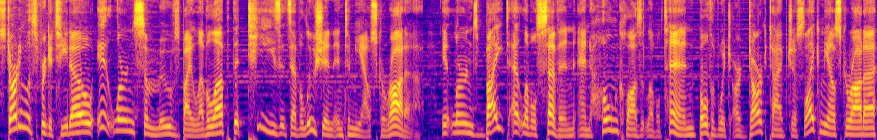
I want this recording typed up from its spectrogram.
Starting with Sprigatito, it learns some moves by level up that tease its evolution into Meowscarada. It learns Bite at level 7 and Hone Claws at level 10, both of which are Dark type just like Meowscarada,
